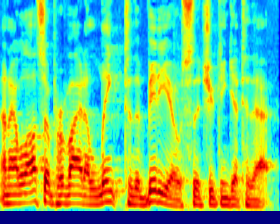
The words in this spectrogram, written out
and I will also provide a link to the video so that you can get to that.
